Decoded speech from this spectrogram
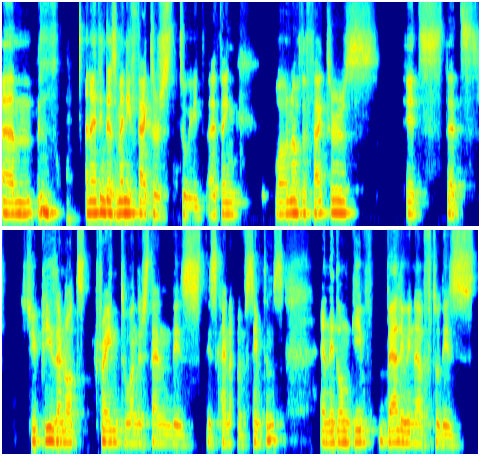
Um, and I think there's many factors to it. I think one of the factors it's that GPs are not trained to understand these these kind of symptoms, and they don't give value enough to these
